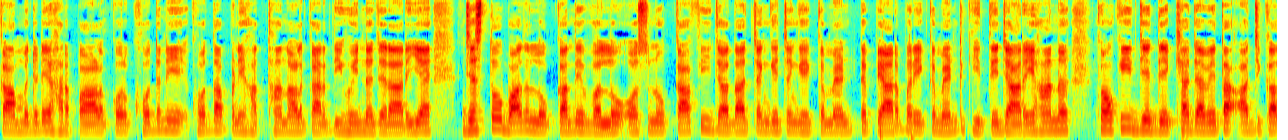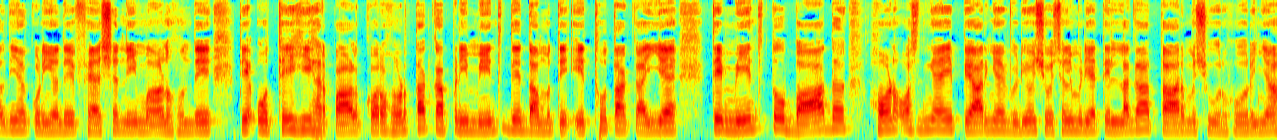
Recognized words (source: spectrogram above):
ਕੰਮ ਜਿਹੜੇ ਹਰਪਾਲ ਕੌਰ ਖੁਦ ਨੇ, ਖੁਦ ਆਪਣੇ ਹੱਥਾਂ ਨਾਲ ਕਰਦੀ ਹੋਈ ਨਜ਼ਰ ਆ ਰਹੀ ਹੈ। ਜਿਸ ਤੋਂ ਬਾਅਦ ਲੋਕਾਂ ਦੇ ਵੱਲੋਂ ਉਸ ਨੂੰ ਕਾਫੀ ਜ਼ਿਆਦਾ ਚੰਗੇ ਚੰਗੇ ਕਮੈਂਟ ਪਿਆਰ ਭਰੇ ਕਮੈਂਟ ਕੀਤੇ ਜਾ ਰਹੇ ਹਨ। ਕਿਉਂਕਿ ਜੇ ਦੇਖਿਆ ਜਾਵੇ ਤਾਂ ਅੱਜ ਕੱਲ ਦੀਆਂ ਕੁੜੀਆਂ ਦੇ ਫੈਸ਼ਨ ਨਹੀਂ ਮਾਣ ਹੁੰਦੇ ਤੇ ਉੱਥੇ ਹੀ ਹਰਪਾਲ ਕੌਰ ਹੁਣ ਤੱਕ ਆਪਣੀ ਮਿਹਨਤ ਦੇ ਦਮ ਤੇ ਇੱਥੋਂ ਤੱਕ ਆਈ ਹੈ ਤੇ ਮਿਹਨਤ ਤੋਂ ਬਾਅਦ ਹੁਣ ਉਸ ਦੀਆਂ ਇਹ ਪਿਆਰੀਆਂ ਵੀਡੀਓ ਸੋਸ਼ਲ ਮੀਡੀਆ ਤੇ ਲਗਾਤਾਰ ਮਸ਼ਹੂਰ ਹੋ ਰਹੀਆਂ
